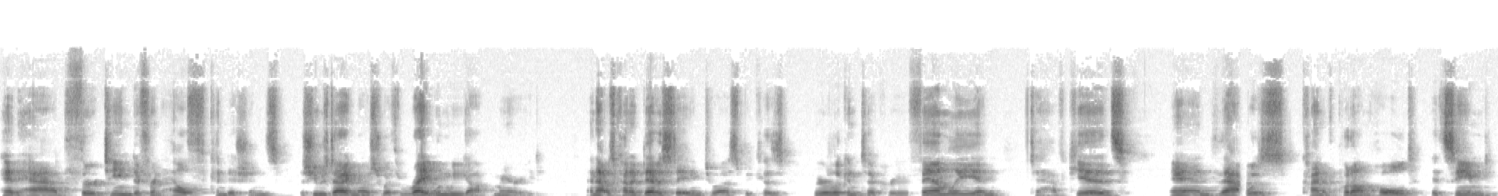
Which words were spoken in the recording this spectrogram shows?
had had 13 different health conditions that she was diagnosed with right when we got married. And that was kind of devastating to us because we were looking to create a family and to have kids. And that was kind of put on hold, it seemed.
